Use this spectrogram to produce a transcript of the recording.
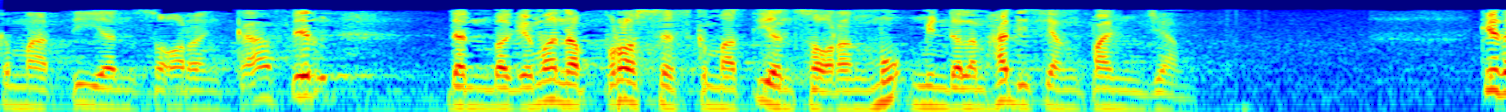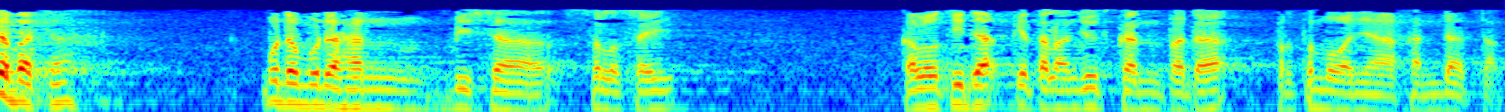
kematian seorang kafir dan bagaimana proses kematian seorang mukmin dalam hadis yang panjang. Kita baca, mudah-mudahan bisa selesai. Kalau tidak, kita lanjutkan pada pertemuan yang akan datang.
